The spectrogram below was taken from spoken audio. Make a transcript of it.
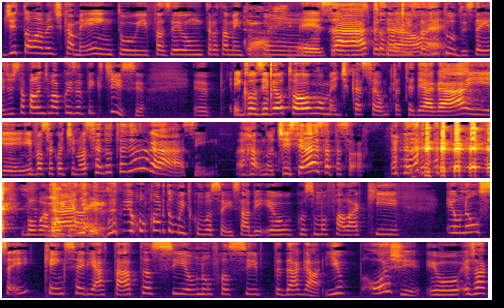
de tomar medicamento e fazer um tratamento ah, com, Exato, com especialistas não, é. e tudo. Isso daí a gente está falando de uma coisa fictícia. É... Inclusive, eu tomo medicação para TDAH e, e, você continua sendo TDAH, assim. A notícia é essa, pessoal. Boa, Maria. Eu concordo muito com vocês, sabe? Eu costumo falar que eu não sei quem seria a Tata se eu não fosse TDAH. E eu, hoje, eu, eu já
